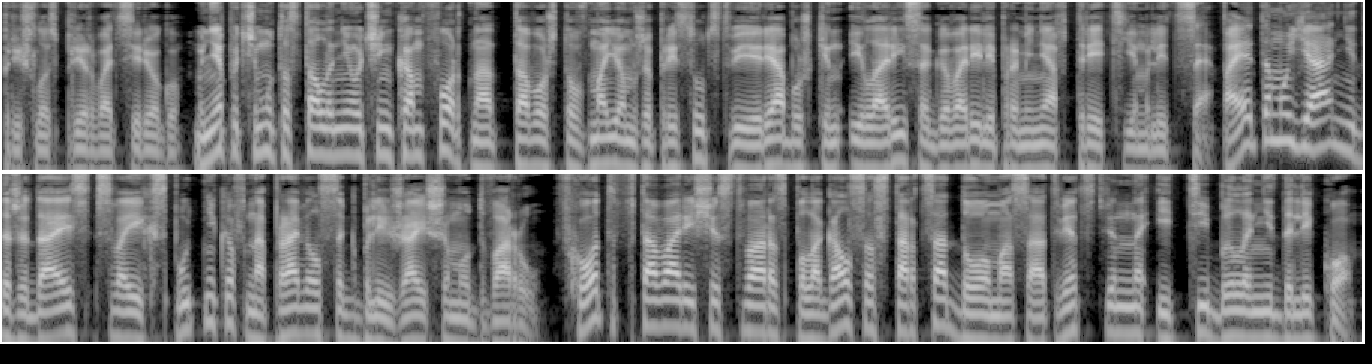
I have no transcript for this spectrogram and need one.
Пришлось прервать Серегу. Мне почему-то стало не очень комфортно от того, что в моем же присутствии Рябушкин и Лариса говорили про меня в третьем лице. Поэтому я, не дожидаясь своих спутников, направился к ближайшему двору. Вход в товарищество располагался с торца дома, соответственно, идти было недалеко.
